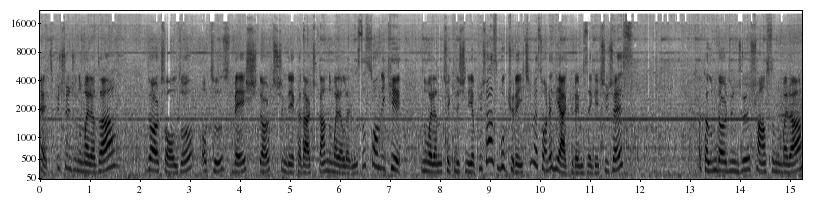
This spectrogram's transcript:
Evet, üçüncü numarada 4 oldu. 35, 4 şimdiye kadar çıkan numaralarımızı. Son iki numaranın çekilişini yapacağız bu küre için ve sonra diğer küremize geçeceğiz. Bakalım dördüncü şanslı numara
